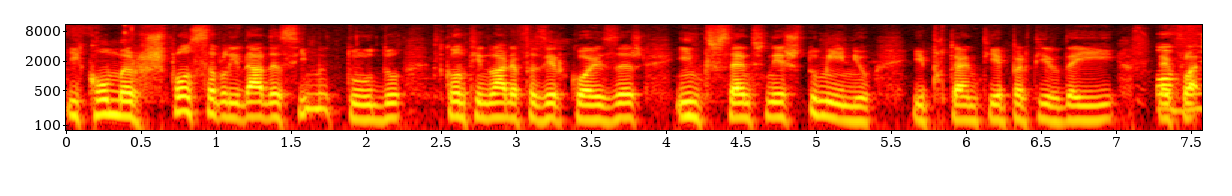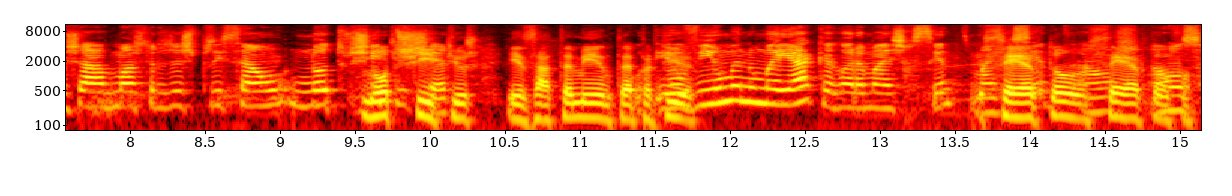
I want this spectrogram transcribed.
e com uma responsabilidade, acima de tudo, continuar a fazer coisas interessantes neste domínio. E, portanto, e a partir daí. Houve é, já mostras da exposição noutros, noutros sítios. sítios, exatamente. A partir... Eu vi uma no Maiac, agora mais recente. Mais certo, recente, certo. Há uns,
